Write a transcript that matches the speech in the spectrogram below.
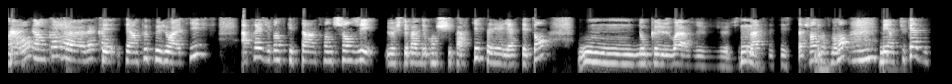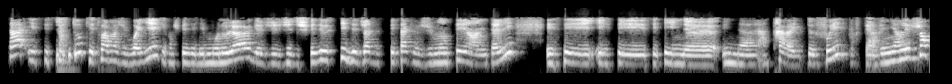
En Ah, encore, euh, d'accord. C'est un peu péjoratif. Après, je pense que c'est en train de changer. Euh, Je te parle de quand je suis partie, c'est-à-dire il y a sept ans. Hum, Donc euh, voilà, je, je, je sais Mm. pas, c'est- ça change en ce moment. Mhm. Mais en tout cas, c'est ça. Et c'est surtout que toi, moi, je voyais que quand je faisais les monologues, je, faisais aussi déjà des spectacles, je montais en Italie. Et c'était une, une un travail de folie pour faire venir les gens.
